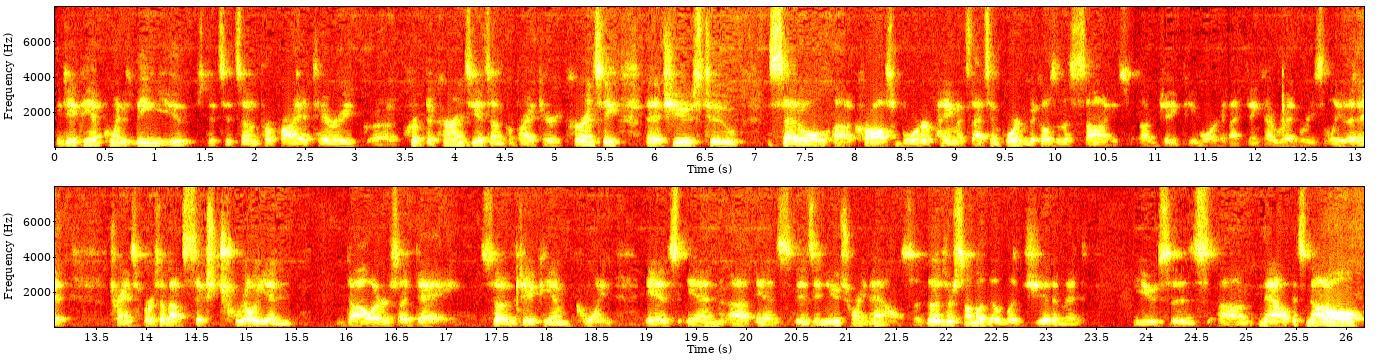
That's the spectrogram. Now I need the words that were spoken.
And JPM coin is being used. It's its own proprietary uh, cryptocurrency, its own proprietary currency that it's used to settle uh, cross-border payments. That's important because of the size of JP Morgan. I think I read recently that it transfers about six trillion dollars a day. So JPM coin is in uh, is is in use right now. So those are some of the legitimate uses. Um, now it's not all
